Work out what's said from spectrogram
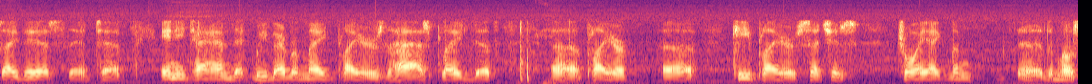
say this: that uh, any time that we've ever made players the highest paid uh, uh, player, uh, key players such as Troy Aikman, the, the most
